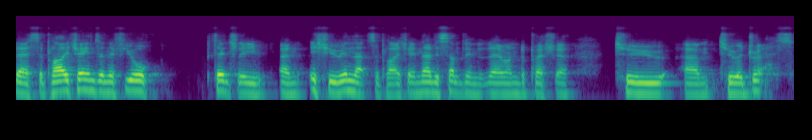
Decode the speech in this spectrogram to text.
their supply chains. And if you're potentially an issue in that supply chain, that is something that they're under pressure to um, to address.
